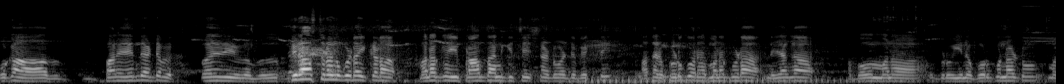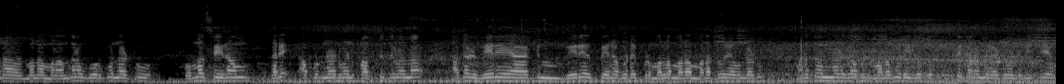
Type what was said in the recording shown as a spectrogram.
ఒక పని ఏంటంటే స్థిరాస్తులను కూడా ఇక్కడ మనకు ఈ ప్రాంతానికి చేసినటువంటి వ్యక్తి అతని కొడుకు మనకు కూడా నిజంగా మన ఇప్పుడు ఈయన కోరుకున్నట్టు మన మన మనందరం కోరుకున్నట్టు బొమ్మ శ్రీరామ్ సరే అప్పుడు ఉన్నటువంటి పరిస్థితులలో అతడు వేరే వేరే పైన కూడా ఇప్పుడు మళ్ళీ మన మనతోనే ఉన్నాడు. మనతో ఉన్నాడు కాబట్టి మన కూడా ఇది ఒక తృప్తికరమైనటువంటి విషయం.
